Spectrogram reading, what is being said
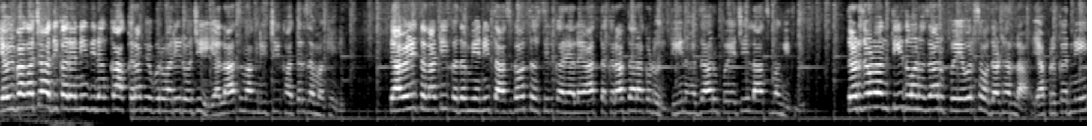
या विभागाच्या अधिकाऱ्यांनी दिनांक अकरा फेब्रुवारी रोजी या लाच मागणीची खातरजमा केली. त्यावेळी तलाठी कदम यांनी तासगाव तहसील कार्यालयात तक्रारदाराकडून तीन हजार रुपयाची लाच मागितली. तडजोड अंती दोन हजार रुपयेवर सौदा ठरला. या प्रकरणी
